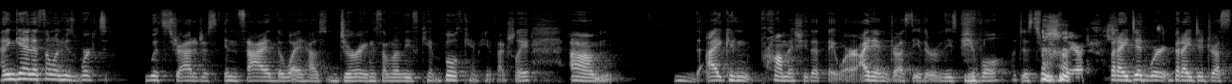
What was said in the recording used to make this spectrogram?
And again, as someone who's worked with strategists inside the White House during some of these cam- both campaigns actually. Um, I can promise you that they were. I didn't dress either of these people, just to be clear, but I did work. But I did dress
